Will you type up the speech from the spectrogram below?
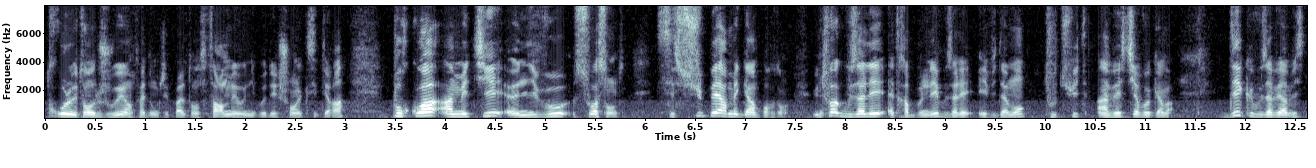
trop le temps de jouer en fait donc j'ai pas le temps de farmer au niveau des champs etc. Pourquoi un métier euh, niveau 60 C'est super méga important. Une fois que vous allez être abonné vous allez évidemment tout de suite investir vos kamas. Dès que vous avez investi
